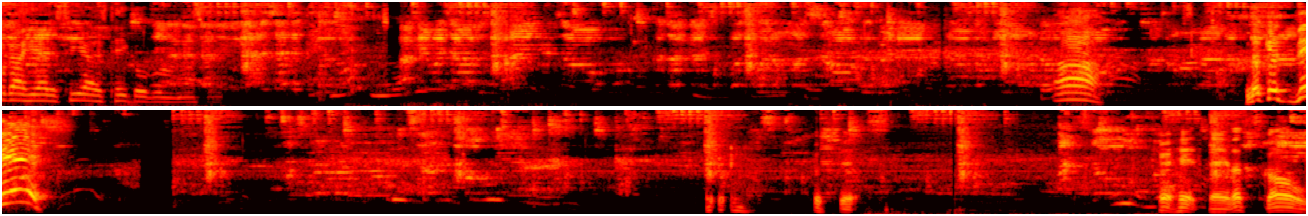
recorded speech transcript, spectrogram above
forgot he had his he had his takeover on. Why. Ah, look at this. Good shit. Good hit, Tay. Let's go.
